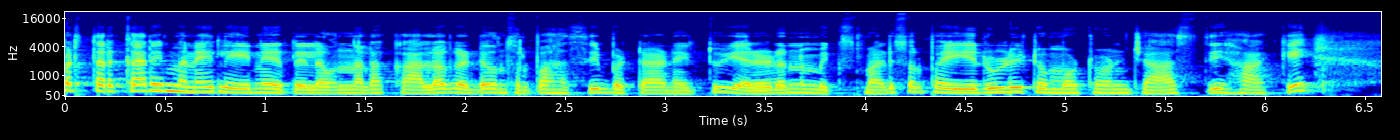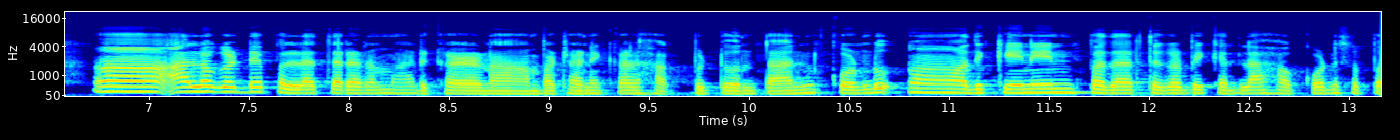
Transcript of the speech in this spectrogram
ಬಟ್ ತರಕಾರಿ ಮನೇಲಿ ಏನೂ ಇರಲಿಲ್ಲ. ಒಂದಲ್ಲ ನಾಲ್ಕು ಆಲೂಗಡ್ಡೆ ಒಂದು ಸ್ವಲ್ಪ ಹಸಿ ಬಟಾಣಿ ಇತ್ತು. ಎರಡನ್ನೂ ಮಿಕ್ಸ್ ಮಾಡಿ ಸ್ವಲ್ಪ ಈರುಳ್ಳಿ, ಟೊಮೊಟೊ ಹಣ್ಣು ಜಾಸ್ತಿ ಹಾಕಿ ಆಲೂಗಡ್ಡೆ ಪಲ್ಯ ಥರನ ಮಾಡ್ಕೊಳ್ಳೋಣ, ಬಟಾಣಿ ಕಾಳು ಹಾಕ್ಬಿಟ್ಟು ಅಂತ ಅಂದ್ಕೊಂಡು ಅದಕ್ಕೆ ಏನೇನು ಪದಾರ್ಥಗಳು ಬೇಕೆಲ್ಲ ಹಾಕ್ಕೊಂಡು ಸ್ವಲ್ಪ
